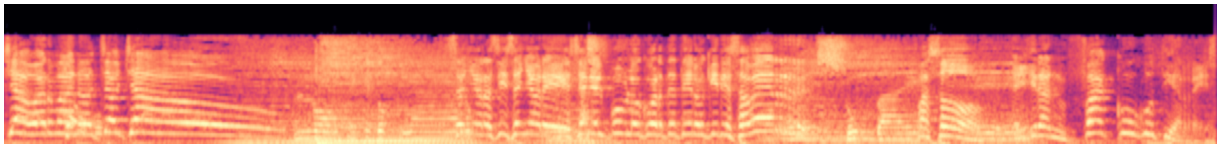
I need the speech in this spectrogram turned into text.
Chao, hermano, chao, chao. Señoras y señores, en el pueblo cuartetero quiere saber. Pasó el gran Facu Gutiérrez.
